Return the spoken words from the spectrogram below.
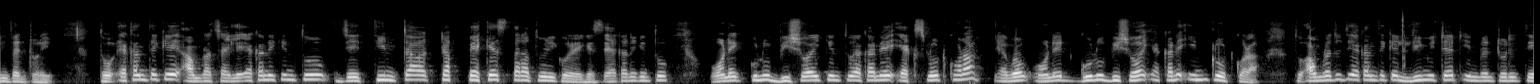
ইনভেন্টরি তো এখান থেকে আমরা চাইলে, এখানে কিন্তু যে তিনটা একটা প্যাকেজ তারা তৈরি করে রেখেছে, এখানে কিন্তু অনেকগুলো বিষয় কিন্তু এখানে এক্সক্লুড করা এবং অনেকগুলো বিষয় এখানে ইনক্লুড করা। তো আমরা যদি এখান থেকে লিমিটেড ইনভেন্টরিতে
